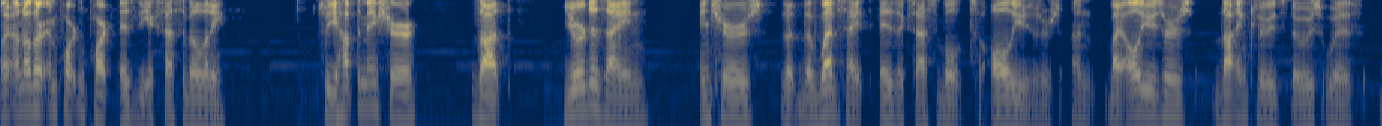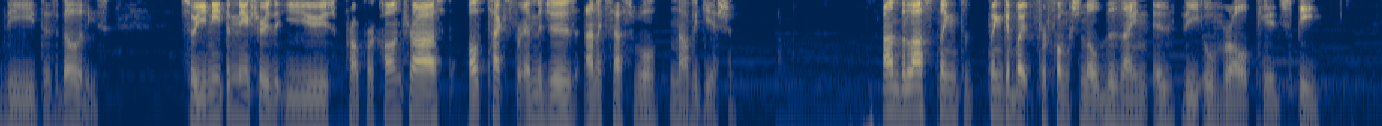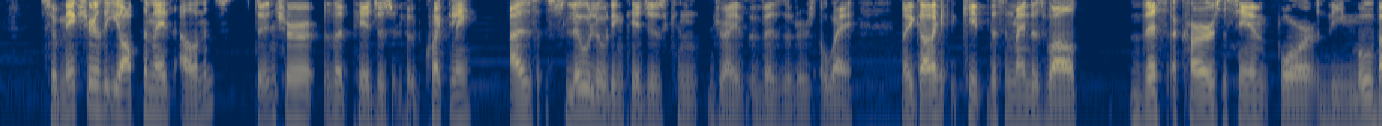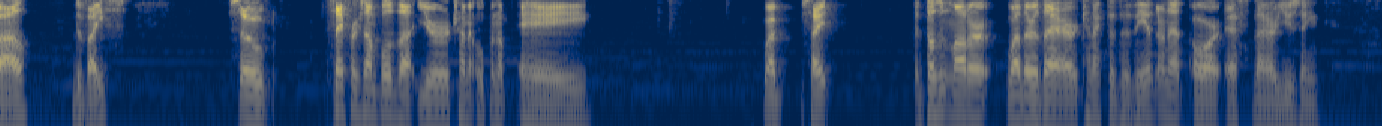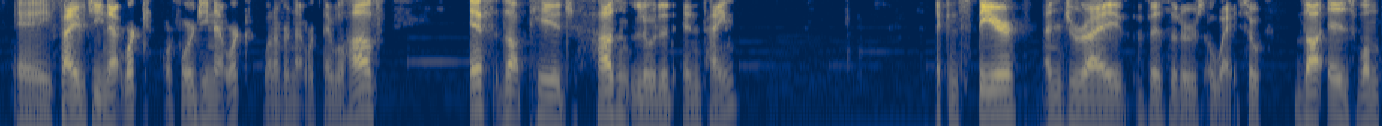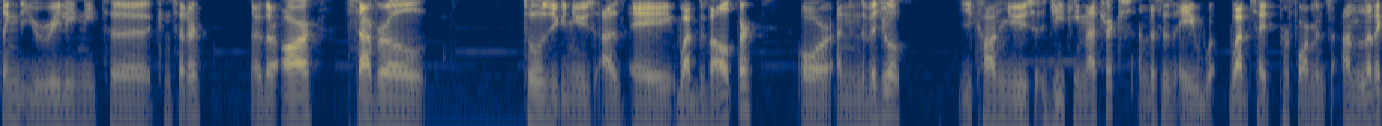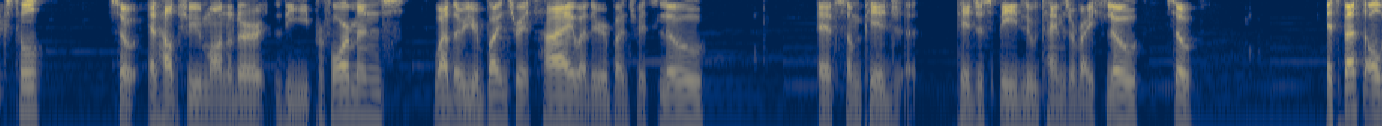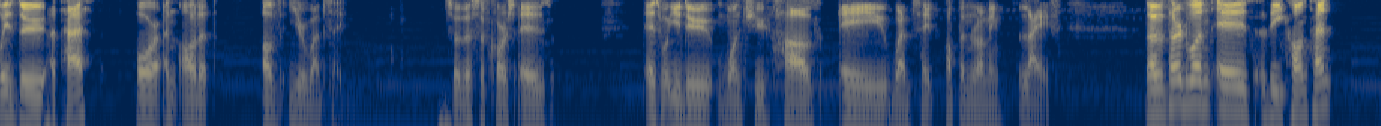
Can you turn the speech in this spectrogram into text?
Now another important part is the accessibility. So you have to make sure that your design ensures that the website is accessible to all users. And by all users, that includes those with the disabilities. So you need to make sure that you use proper contrast, alt text for images, and accessible navigation. And the last thing to think about for functional design is the overall page speed. So make sure that you optimize elements to ensure that pages load quickly, as slow loading pages can drive visitors away. Now you gotta keep this in mind as well. This occurs the same for the mobile device. So say for example that you're trying to open up a website. It doesn't matter whether they're connected to the internet or if they're using a 5G network or 4G network, whatever network they will have. If that page hasn't loaded in time, it can steer and drive visitors away. So that is one thing that you really need to consider. Now there are several tools you can use as a web developer or an individual. You can use GTmetrix, and this is a website performance analytics tool so it helps you monitor the performance, whether your bounce rate's high, whether your bounce rate's low, if some page pages speed load times are very slow. So it's best to always do a test or an audit of your website. So this of course is is what you do once you have a website up and running live. Now the third one is the content.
